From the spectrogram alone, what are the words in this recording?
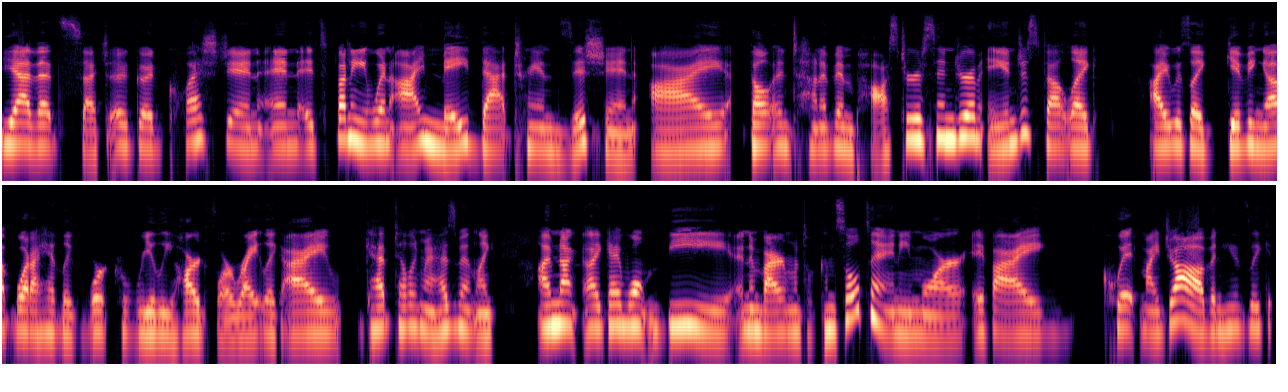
Yeah, that's such a good question. And it's funny, when I made that transition, I felt a ton of imposter syndrome and just felt like I was like giving up what I had like worked really hard for, right? Like I kept telling my husband, like, I'm not like I won't be an environmental consultant anymore if I quit my job. And he's like,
